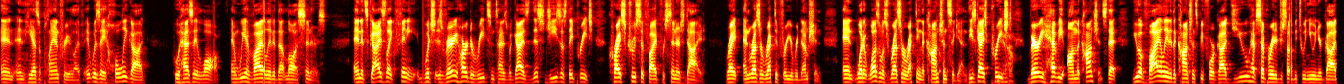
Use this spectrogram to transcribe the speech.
and and he has a plan for your life. It was a holy God who has a law, and we have violated that law as sinners. And it's guys like Finney, which is very hard to read sometimes, but guys, this Jesus they preach, Christ crucified for sinners died, right? And resurrected for your redemption. And what it was was resurrecting the conscience again. These guys preached Yeah. very heavy on the conscience that you have violated the conscience before God. You have separated yourself between you and your God.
